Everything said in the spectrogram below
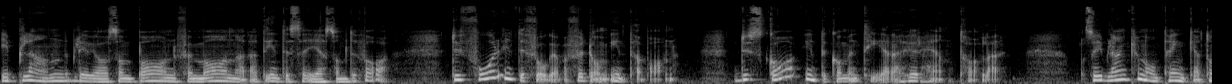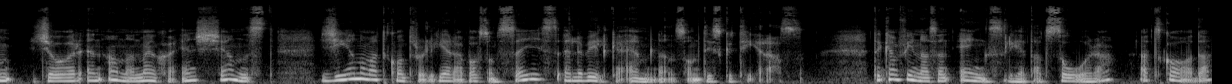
Ibland blev jag som barn förmanad att inte säga som det var. Du får inte fråga varför de inte har barn. Du ska inte kommentera hur hen talar. Så ibland kan någon tänka att de gör en annan människa en tjänst genom att kontrollera vad som sägs eller vilka ämnen som diskuteras. Det kan finnas en ängslighet att såra, att skada,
